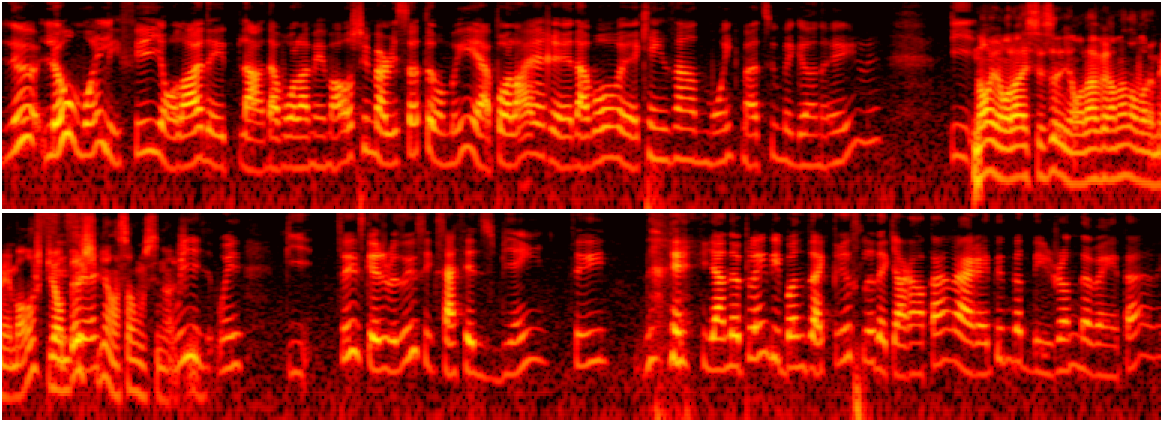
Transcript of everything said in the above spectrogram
Là, là, au moins, les filles ont l'air d'être d'avoir la même âge. Marissa Tomei, elle a pas l'air euh, d'avoir euh, 15 ans de moins que Matthew. Puis, Non, ils ont l'air, c'est ça, ils ont l'air vraiment d'avoir le même âge, puis ils ont une belle chimie ensemble aussi dans le Oui, film. oui. Puis, tu sais, ce que je veux dire, c'est que ça fait du bien, tu sais. Il y en a plein des bonnes actrices là, de 40 ans, là. Arrêtez de mettre des jeunes de 20 ans, là.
